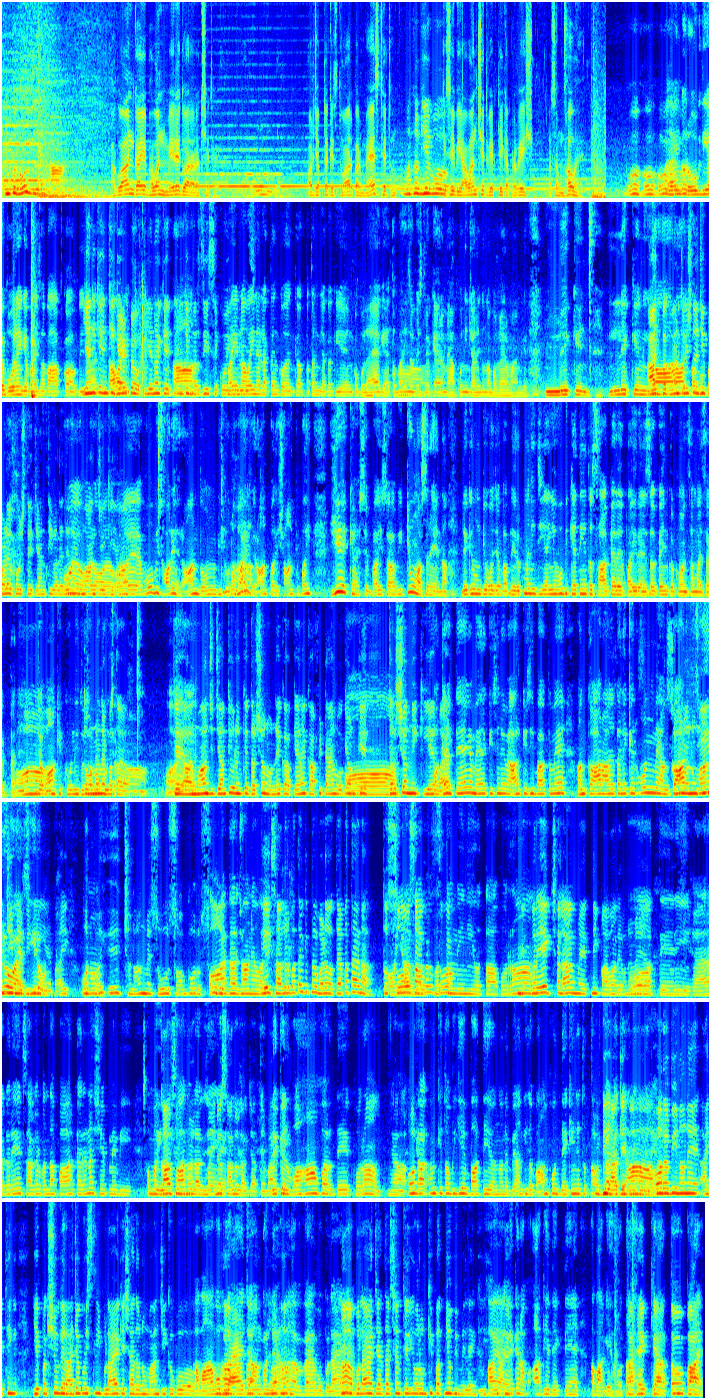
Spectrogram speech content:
इनको रोक दिया। हाँ। भगवान का ये भवन मेरे द्वारा रक्षित है। और जब तक इस द्वार पर मैं स्थित हूँ मतलब ये वो किसी भी अवांछित व्यक्ति का प्रवेश असंभव है। ओ हो हो मतलब इनको रोक दिया बोल रहे हैं कि भाई साहब आपको यानी कि इनकी गेट पे होती है ना कि इनकी हाँ। मर्ज़ी से कोई भाई ना वही ना लगता है इनको इनका पता नहीं लगा कि ये इनको बुलाया गया तो भाई साहब इसलिए कह रहे मैं आपको नहीं जाने दूँगा बगैर मान के लेकिन लेकिन आज भगवान कृष्ण जी बड़े खुश थे जयंती वाले दिन हनुमान जी के वो भी सारे हैरान दोनों की दोनों हाँ। भाई हैरान परेशान कि भाई ये कैसे भाई साहब ये क्यों हंस रहे हैं ना लेकिन उनके वो जब अपनी रुक्मणी जी आई है वो भी कहती हैं तो साकर है भाई रैसो का इनको कौन समझ सकता है। हाँ। जब आँखें खोली तो तो उन्होंने बताया हाँ, हाँ, कि हनुमान जी जयंती और इनके दर्शन होने का कह रहे हैं काफ़ी टाइम हो गया। उनके दर्शन नहीं किए भाई। कहते हैं कि मेरे किसी ने हर किसी वक्त में अहंकार आ जाता है लेकिन उनमें अहंकार हनुमान ज़ीरो जी है ज़ीरो। है भाई। और भाई एक छलांग में सौ सागर पार सौ कर जाने वाले। एक सागर पता है कितना बड़ा होता है? पता है ना? तो सौ सागर सौ खत्म ही नहीं होता खुर्राम और एक छलांग में इतनी पावर है उन्होंने। तेरी खैर अगर एक सागर बंदा पार करे ना शिप में भी महीनों काफ़ी सालों लग महीनों सालों लग जाते हैं लेकिन वहाँ पर देखो राम हाँ, और यार उनकी तो अभी ये बातें उन्होंने बयान की जब हम खुद देखेंगे तो तब अभी आगे हाँ और अभी इन्होंने आई थिंक ये पक्षियों के राजा को इसलिए बुलाया कि शायद हनुमान जी को वो वहाँ वो हाँ, बुलाया जाए उनको मतलब वो बुलाया हाँ बुलाया जाए दर्शन के लिए और उनकी पत्नियों भी मिलेंगी। लेकिन अब आगे देखते हैं अब आगे होता होता है क्या तो बाय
